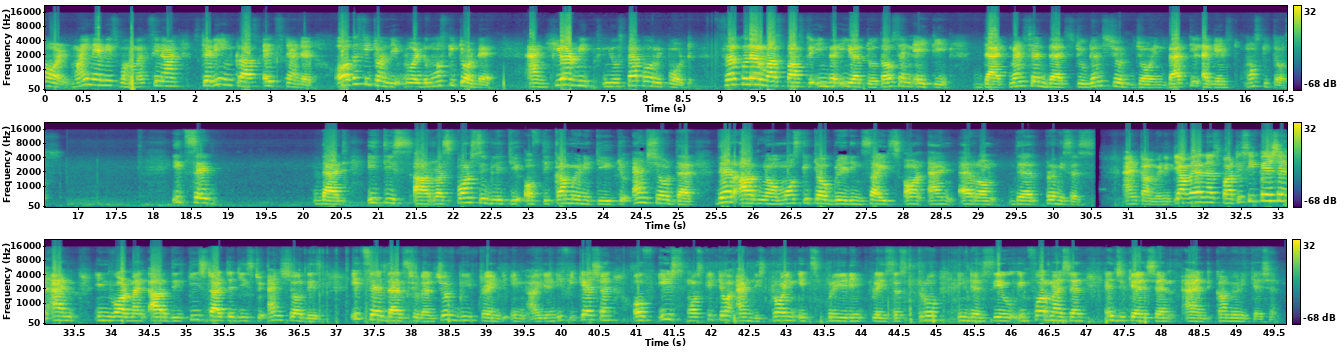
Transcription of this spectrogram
all. My name is Muhammad Sinan, studying in class 8 standard, August 20, World Mosquito Day. And here with newspaper report. Circular was passed in the year 2018 that mentioned that students should join battle against mosquitoes. It said that it is a responsibility of the community to ensure that there are no mosquito breeding sites on and around their premises. And community awareness, participation, and involvement are the key strategies to ensure this. It said that students should be trained in identification of each mosquito and destroying its breeding places through intensive information, education, and communication.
